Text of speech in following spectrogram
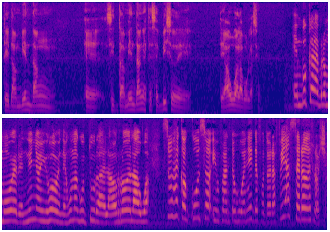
que también dan, eh, también dan este servicio de, de agua a la población. En busca de promover en niños y jóvenes una cultura del ahorro del agua, surge el concurso Infanto Juvenil de Fotografía Cero de Rocha.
